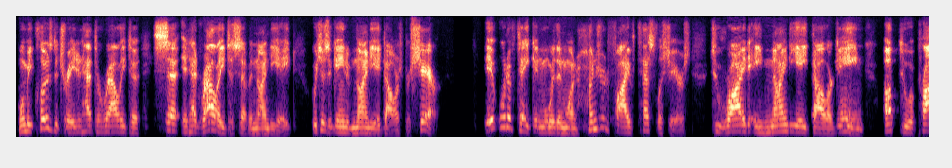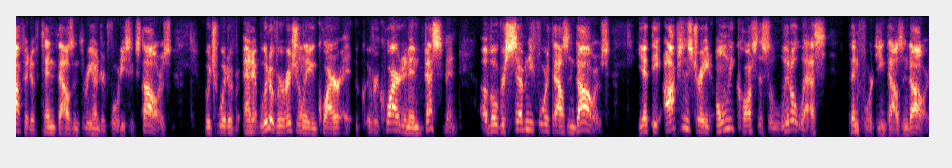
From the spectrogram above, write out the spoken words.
When we closed the trade, it had to rally to it had rallied to 798, which is a gain of $98 per share. It would have taken more than 105 Tesla shares to ride a $98 gain up to a profit of $10,346, which would have, and it would have originally inquire, required an investment of over $74,000. Yet the options trade only cost us a little less than $14,000.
